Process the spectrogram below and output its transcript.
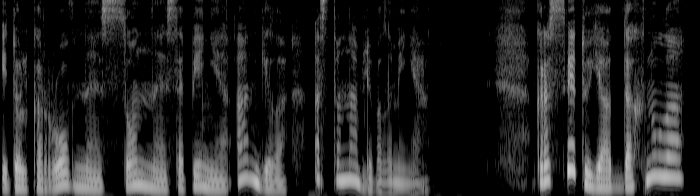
и только ровное сонное сопение ангела останавливало меня. К рассвету я отдохнула,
